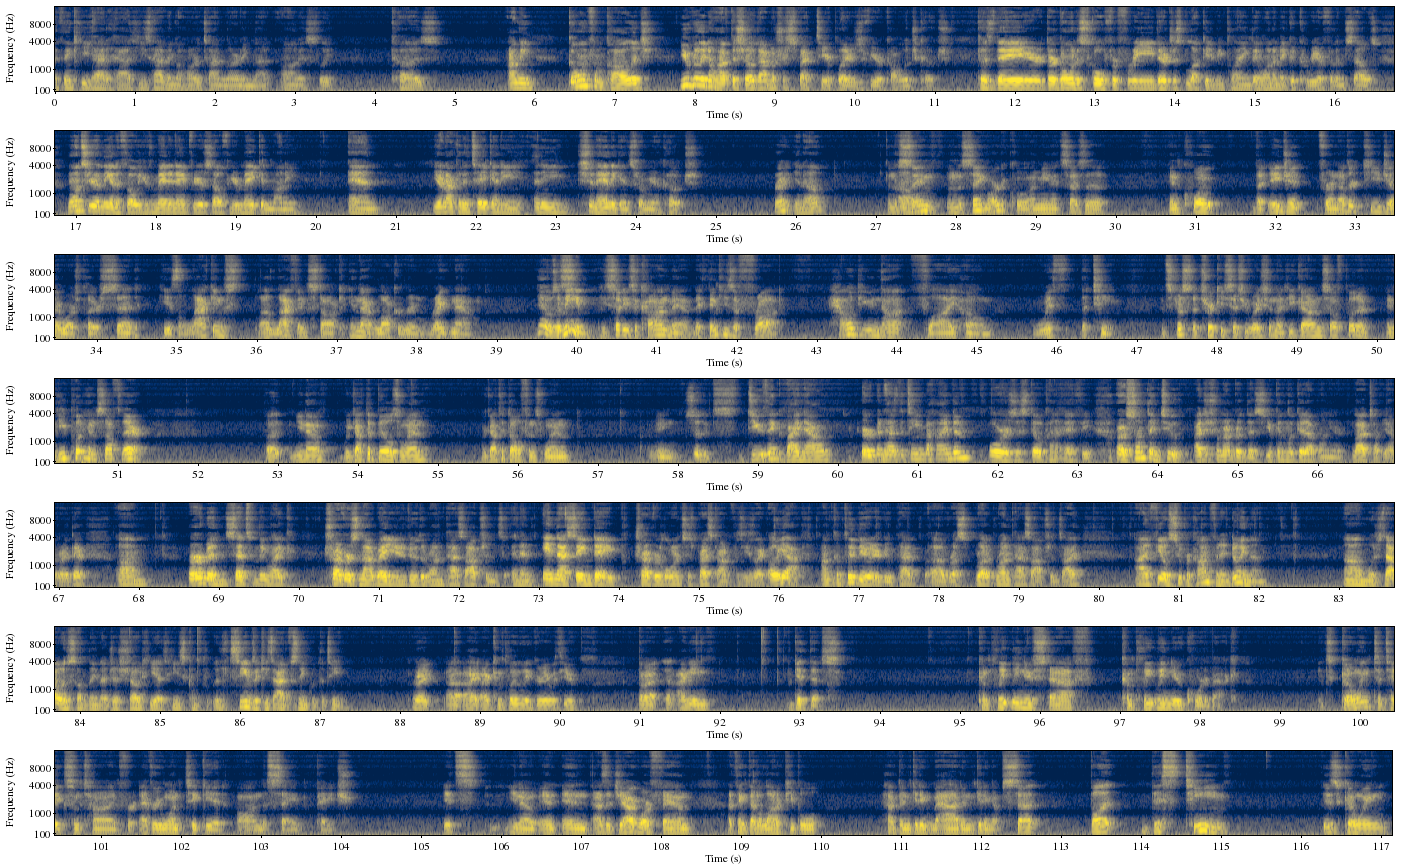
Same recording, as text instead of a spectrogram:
I think he had had he's having a hard time learning that honestly, cause, I mean, going from college, you really don't have to show that much respect to your players if you're a college coach, cause they're they're going to school for free. They're just lucky to be playing. They want to make a career for themselves. Once you're in the NFL, you've made a name for yourself. You're making money, and you're not going to take any any shenanigans from your coach. Right. You know. In the Um, same in the same article, I mean, it says a, in quote, the agent for another key Jaguars player said he is lacking a laughing stock in that locker room right now. Yeah, it was a meme. He said he's a con man. They think he's a fraud. How do you not fly home with the team? It's just a tricky situation that he got himself put in, and he put himself there. But you know, we got the Bills win, we got the Dolphins win. I mean, So it's Do you think by now Urban has the team behind him, or is it still kind of iffy? Or something too. I just remembered this. You can look it up on your laptop. You have it right there. Um, Urban said something like, "Trevor's not ready to do the run pass options," and then in that same day, Trevor Lawrence's press conference, he's like, "Oh yeah, I'm completely ready to do uh, run pass options. I I feel super confident doing them." Um, which that was something that just showed he has he's compl- it seems like he's out of sync with the team. Right. Uh, I I completely agree with you, but I I mean, get this. Completely new staff, completely new quarterback. It's going to take some time for everyone to get on the same page. It's you know, and, and as a Jaguar fan, I think that a lot of people have been getting mad and getting upset, but this team is going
